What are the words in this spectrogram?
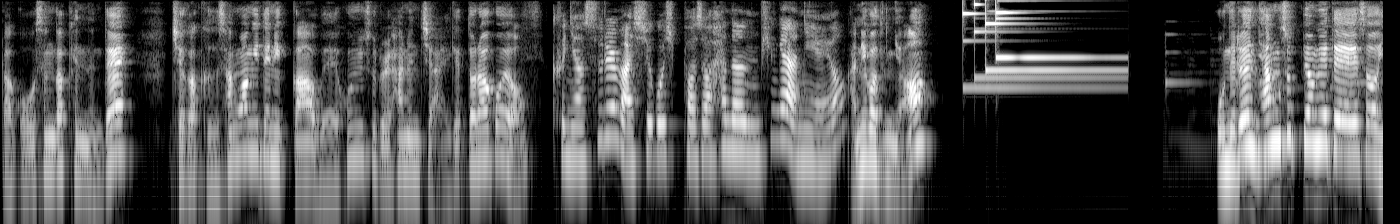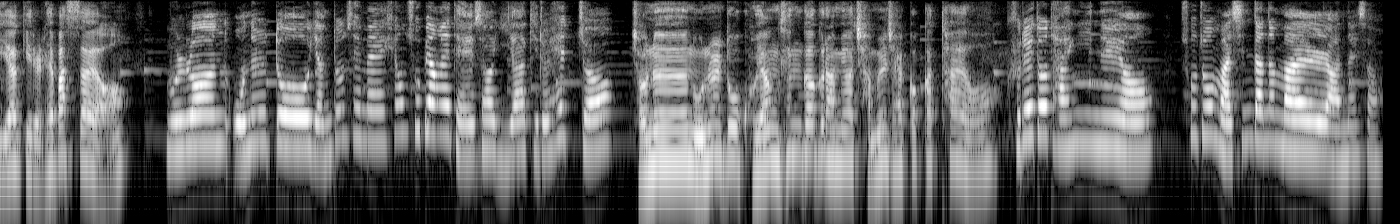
라고 생각했는데 제가 그 상황이 되니까 왜 혼술을 하는지 알겠더라고요. 그냥 술을 마시고 싶어서 하는 핑계 아니에요? 아니거든요. 오늘은 향수병에 대해서 이야기를 해봤어요. 물론 오늘도 연돈샘의 향수병에 대해서 이야기를 했죠. 저는 오늘도 고향 생각을 하며 잠을 잘 것 같아요. 그래도 다행이네요. 소주 마신다는 말 안 해서.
